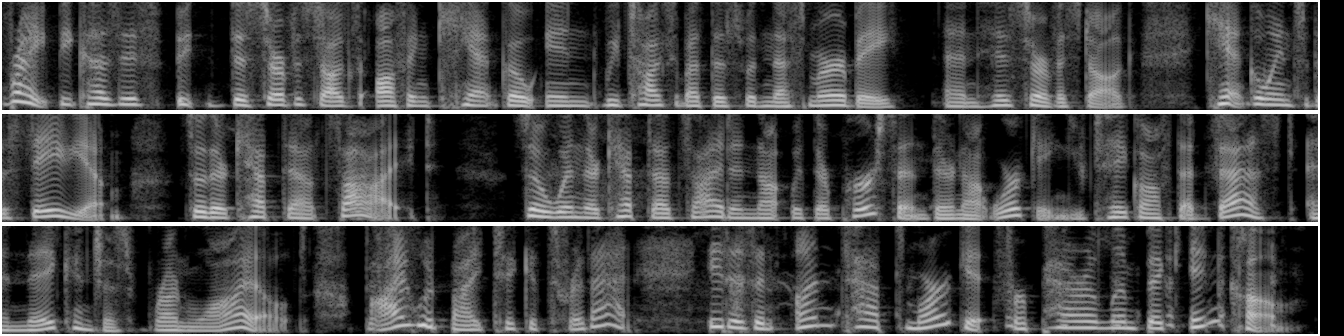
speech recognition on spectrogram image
Right, because if the service dogs often can't go in, we talked about this with Ness Murby and his service dog, can't go into the stadium, so they're kept outside. So when they're kept outside and not with their person, they're not working. You take off that vest and they can just run wild. I would buy tickets for that. It is an untapped market for Paralympic income.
